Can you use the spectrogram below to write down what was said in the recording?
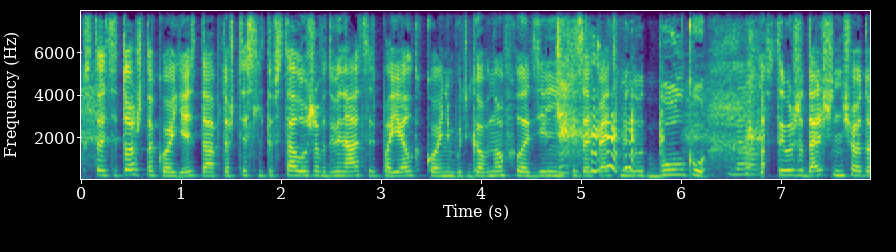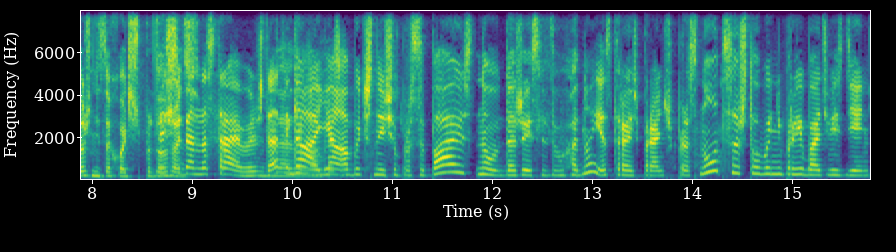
Кстати, тоже такое есть, да, потому что если ты встал уже в 12 поел какое-нибудь говно в холодильнике за 5 минут булку, ты уже дальше ничего тоже не захочешь Ты продолжать. себя настраиваешь, да? Да. я обычно еще просыпаюсь, ну, даже если это выходной, я стараюсь пораньше проснуться, чтобы не проебать весь день.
